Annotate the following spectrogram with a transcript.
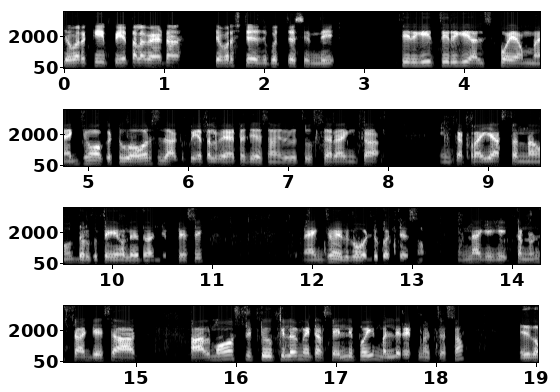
చివరికి పీతల వేట చివరి స్టేజ్కి వచ్చేసింది. తిరిగి తిరిగి అలసిపోయాం. మ్యాక్సిమం ఒక టూ అవర్స్ దాకా పీతల వేట చేసాం ఇదిగో చూస్తారా ఇంకా ఇంకా ట్రై చేస్తున్నాము. దొరుకుతాయో లేదో అని చెప్పేసి మ్యాక్సిమం ఇదిగో ఒడ్డుకు వచ్చేసాం. ఇందాక ఇక్కడ నుండి స్టార్ట్ చేసి ఆల్మోస్ట్ టూ కిలోమీటర్స్ వెళ్ళిపోయి మళ్ళీ రిటర్న్ వచ్చేసాం. ఇదిగో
